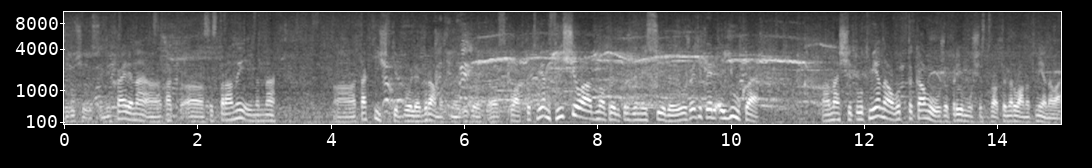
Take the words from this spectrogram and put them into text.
Получилось у Михайлина. А, так а, со стороны именно а, тактически более грамотно ведет а, схватку Тменов. Еще одно предупреждение Сида. И уже теперь Юка а на счету Тмена. Вот таково уже преимущество Тамерлана Тменова.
